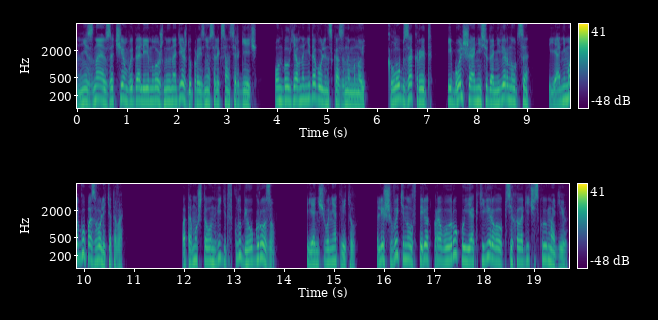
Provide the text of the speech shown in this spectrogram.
«Не знаю, зачем вы дали им ложную надежду», — произнес Александр Сергеевич. Он был явно недоволен сказанным мной. «Клуб закрыт, и больше они сюда не вернутся. Я не могу позволить этого». «Потому что он видит в клубе угрозу». Я ничего не ответил. Лишь вытянул вперед правую руку и активировал психологическую магию.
